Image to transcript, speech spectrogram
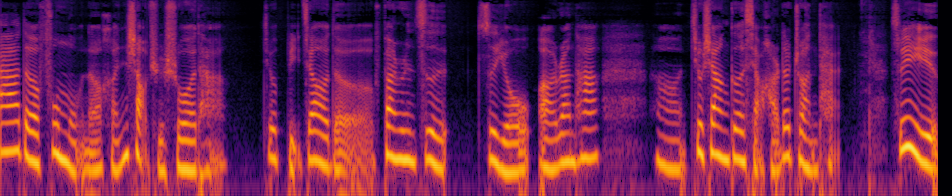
他的父母呢，很少去说他，就比较的放任自自由啊，让他，嗯，就像个小孩的状态。所以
